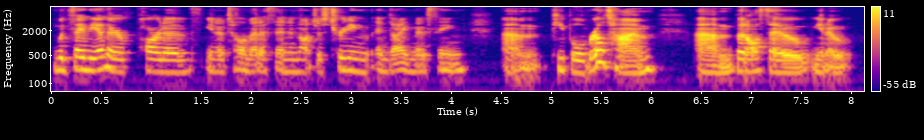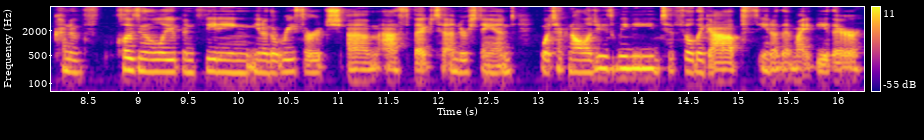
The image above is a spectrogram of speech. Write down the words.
would say the other part of you know telemedicine and not just treating and diagnosing um, people real time, um, but also you know kind of closing the loop and feeding you know the research um, aspect to understand what technologies we need to fill the gaps you know that might be there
